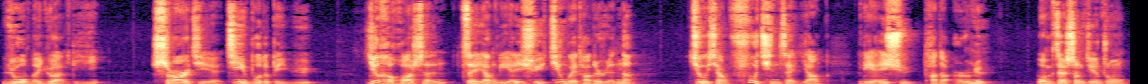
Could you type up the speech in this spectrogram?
与我们远离。十二节进一步的比喻，耶和华神怎样连续敬畏他的人呢？就像父亲怎样连续他的儿女。我们在圣经中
